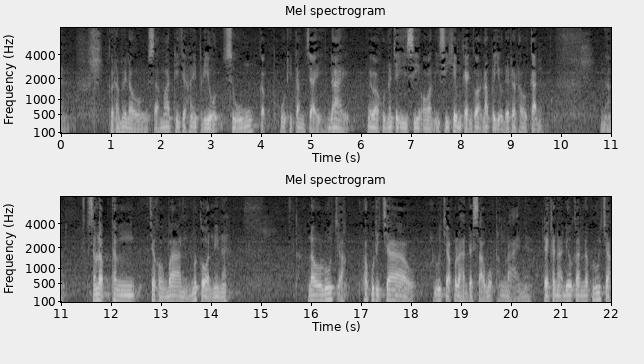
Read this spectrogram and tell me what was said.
นะ ก็ทำให้เราสามารถที่จะให้ประโยชน์สูงกับผู้ที่ตั้งใจได้ ไม่ว่าคนนั้นจะอินทรีย์อ่อนอินทรีย์เข้มแข็งก็รับประโยชน์ได้เท่าๆกันนะสำหรับท่านเจ้าของบ้านเมื่อก่อนนี่นะ เรารู้จักพระพุทธเจ้า รู้จักพระอรหันตสาวกทั้งหลายเนี่ย แต่ขณะเดียวกันเราก็รู้จัก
